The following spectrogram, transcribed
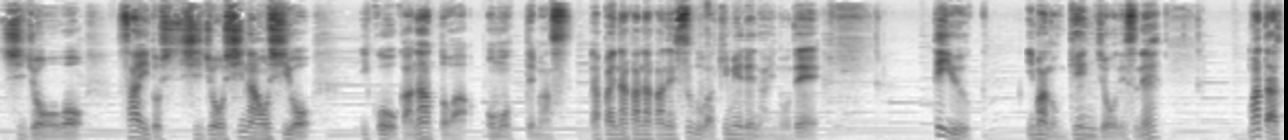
市場を再度市場し直しを行こうかなとは思ってます。やっぱりなかなかねすぐは決めれないのでっていう今の現状ですね。また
